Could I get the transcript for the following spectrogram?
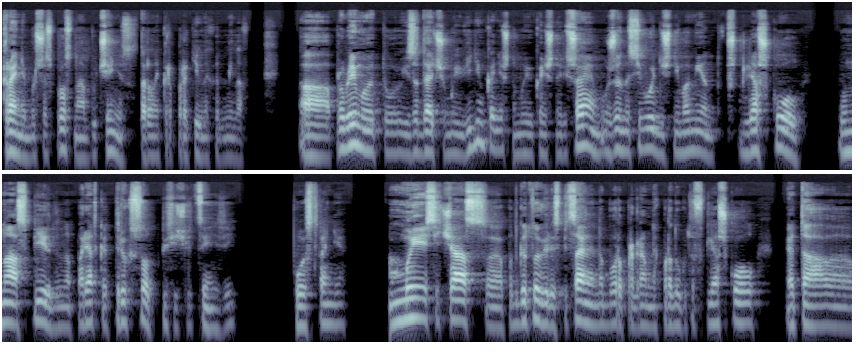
крайне большой спрос на обучение со стороны корпоративных админов. А проблему эту и задачу мы видим, конечно, мы ее, конечно, решаем. Уже на сегодняшний момент для школ у нас передано порядка 300 тысяч лицензий по стране. Мы сейчас э, подготовили специальный набор программных продуктов для школ. Это э,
